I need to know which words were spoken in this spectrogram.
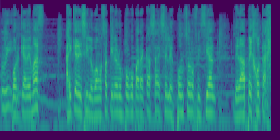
Uy. Porque además, hay que decirlo, vamos a tirar un poco para casa, es el sponsor oficial de la APJG,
